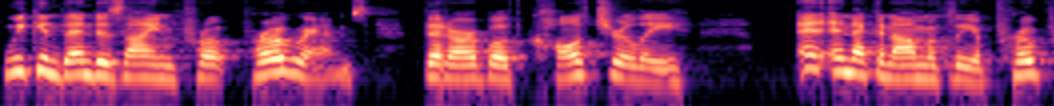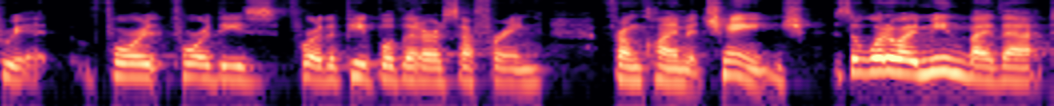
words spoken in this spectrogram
we can then design pro- programs that are both culturally and, and, economically appropriate for, for these for the people that are suffering from climate change. So what do I mean by that?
